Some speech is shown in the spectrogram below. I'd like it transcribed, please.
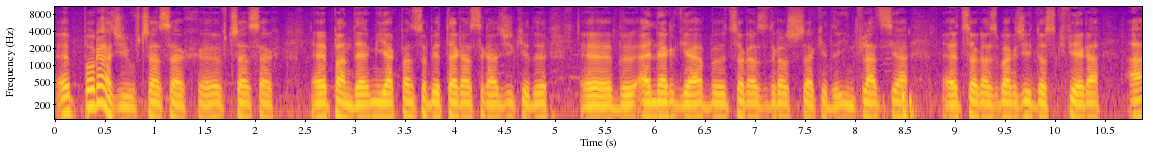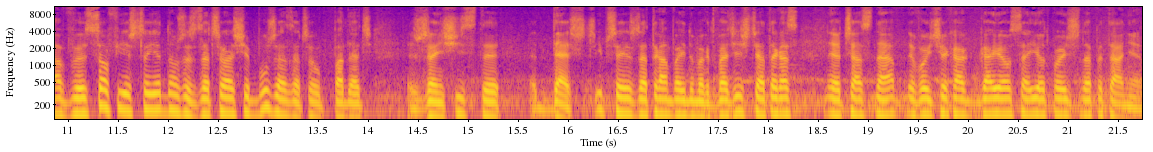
e, poradził w czasach, e, w czasach e, pandemii, jak pan sobie teraz radzi, kiedy energia coraz droższa, kiedy inflacja coraz bardziej doskwiera. A w Sofii jeszcze jedną rzecz, zaczęła się burza, zaczął padać rzęsisty deszcz i przejeżdża tramwaj numer 20, a teraz czas na Wojciecha Gajosa i odpowiedź na pytanie.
